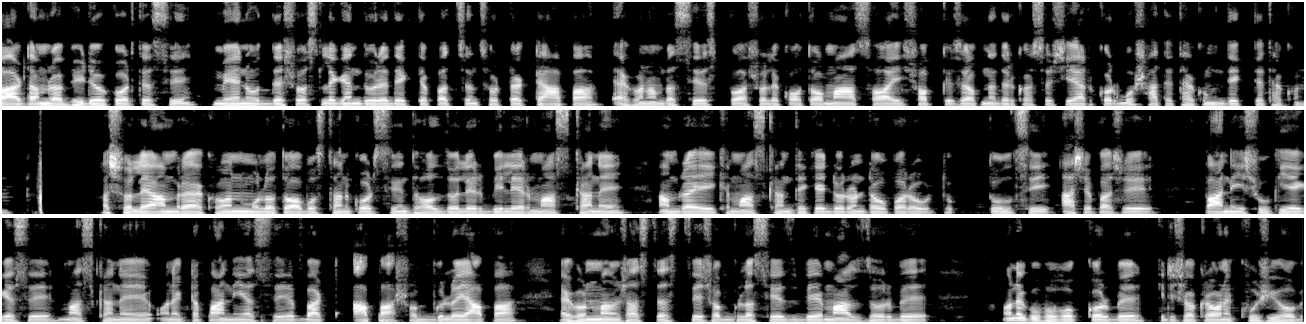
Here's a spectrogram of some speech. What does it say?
বাট আমরা ভিডিও করতেছি। মেন উদ্দেশ্য হচ্ছে গেন দূরে দেখতে পাচ্ছেন ছোট্ট একটা আপা। এখন আমরা শেষ আসলে কত মাছ হয় সব কিছু আপনাদের কাছে শেয়ার করব। সাথে থাকুন, দেখতে থাকুন। আসলে আমরা এখন মূলত অবস্থান করছি ধলদলের বিলের মাঝখানে। আমরা এই মাঝখান থেকে ডোরনটা উপরে তুলছি। আশেপাশে পানি শুকিয়ে গেছে। মাঝখানে অনেকটা পানি আছে। বাট আপা, সবগুলোই আপা। এখন মানুষ আস্তে আস্তে সবগুলো সেচবে, মাছ ধরবে, অনেক উপভোগ করবে। কৃষকরা অনেক খুশি হবে।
